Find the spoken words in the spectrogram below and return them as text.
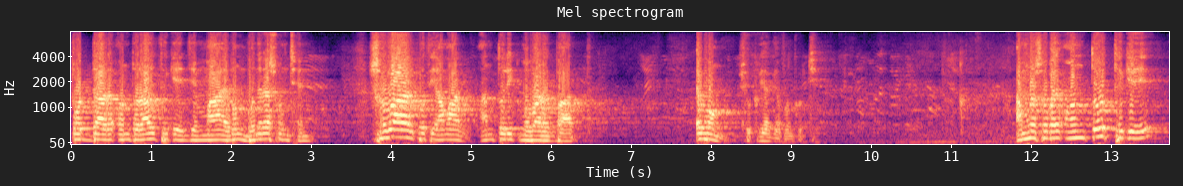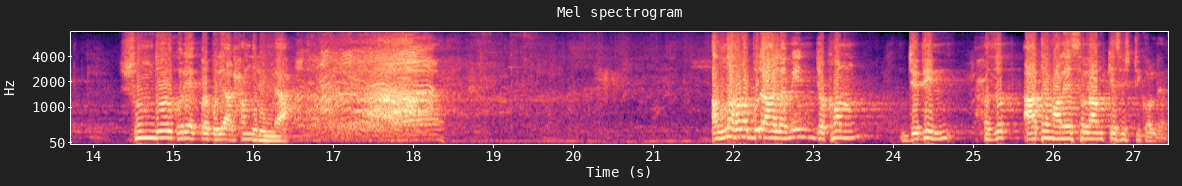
পর্দার অন্তরাল থেকে যে মা এবং বোনেরা শুনছেন, সবার প্রতি আমার আন্তরিক মোবারকবাদ এবং শুক্রিয়া জ্ঞাপন করছি। আমরা সবাই অন্তর থেকে সুন্দর করে একবার বলি, আলহামদুলিল্লাহ। আল্লাহ রাব্বুল আলামিন যখন যেদিন হযরত আদম আলাইহিস সালামকে সৃষ্টি করলেন,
